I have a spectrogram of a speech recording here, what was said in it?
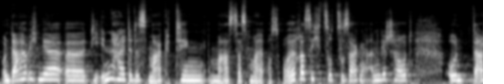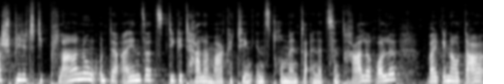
Und da habe ich mir äh, die Inhalte des Marketing Masters mal aus eurer Sicht sozusagen angeschaut und da spielt die Planung und der Einsatz digitaler Marketinginstrumente eine zentrale Rolle, weil genau da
